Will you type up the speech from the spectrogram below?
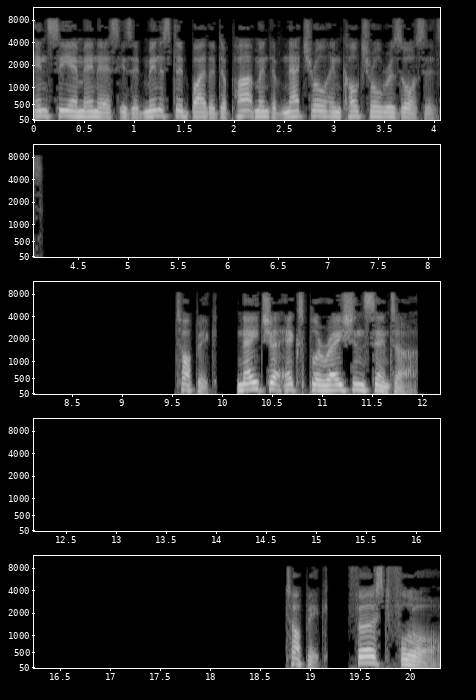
NCMNS is administered by the Department of Natural and Cultural Resources. Nature Exploration Center. Topic: First floor.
